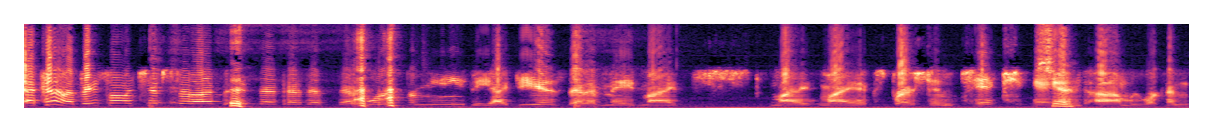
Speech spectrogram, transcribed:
Yeah, kind of based on the tips that I've that, that, that, that work for me, the ideas that have made my my my expression tick, Sure. and um, we work on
